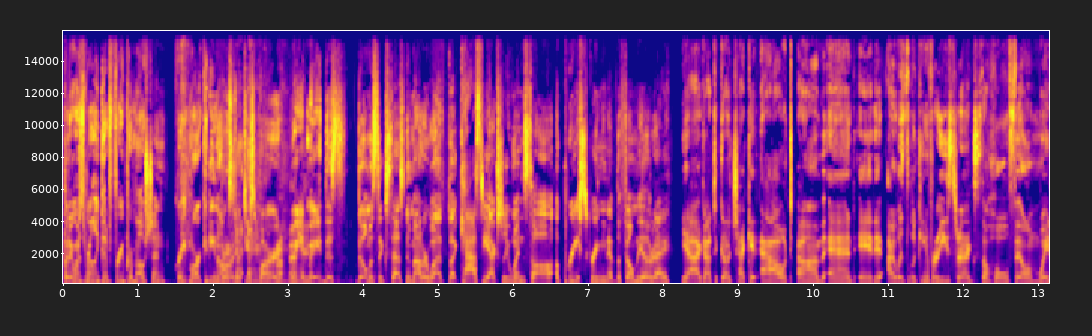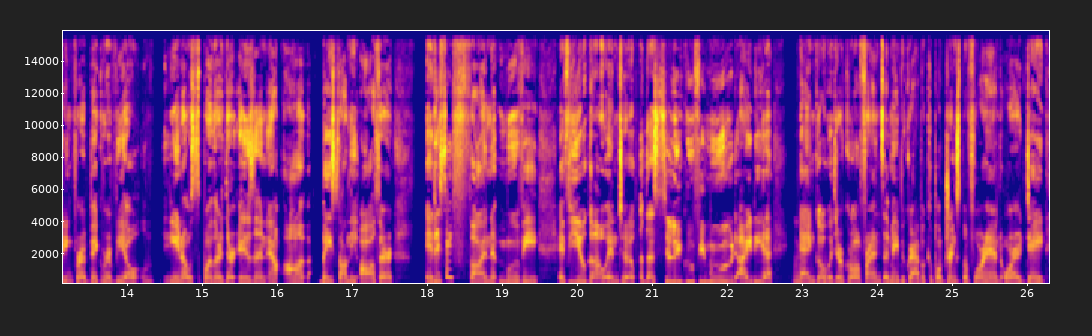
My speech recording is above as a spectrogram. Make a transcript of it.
But it was really good free promotion. Great marketing on the Swifties part. We had made this film a success no matter what. But Cassie actually went and saw a pre screening of the film the other day. Yeah, I got to go check it out. Um, and it, it- I was looking for Easter eggs the whole film, waiting for a big reveal. You know, spoiler, there isn't uh, based on the author. It is a fun movie. If you go into it with a silly, goofy mood idea and go with your girlfriends and maybe grab a couple drinks beforehand or a date,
